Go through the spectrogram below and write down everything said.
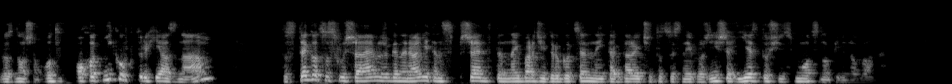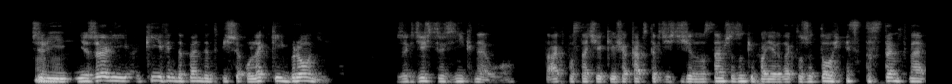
roznoszą. Od ochotników, których ja znam, to z tego, co słyszałem, że generalnie ten sprzęt, ten najbardziej drogocenny i tak dalej, czy to, co jest najważniejsze, jest dosyć mocno pilnowane. Czyli mhm. jeżeli Kiev Independent pisze o lekkiej broni, że gdzieś coś zniknęło, tak, w postaci jakiegoś AK-47, no z całym szacunkiem, panie redaktorze, to jest dostępne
